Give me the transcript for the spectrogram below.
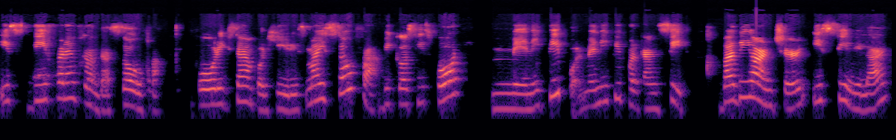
is different from the sofa. For example, here is my sofa because it's for many people. Many people can sit. But the armchair is similar.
